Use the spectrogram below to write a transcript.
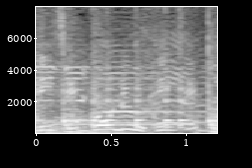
Đi giết.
